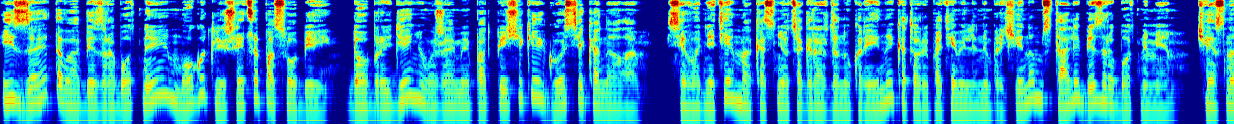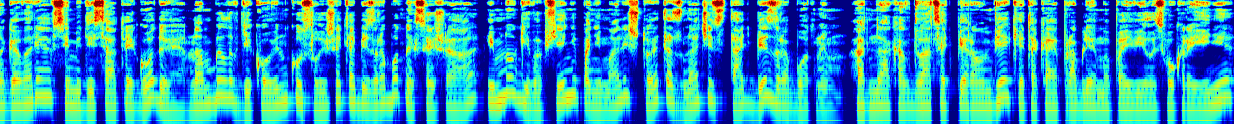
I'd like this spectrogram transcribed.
Из-за этого безработные могут лишиться пособий. Добрый день, уважаемые подписчики и гости канала. Сегодня тема коснется граждан Украины, которые по тем или иным причинам стали безработными. Честно говоря, в 70-е годы нам было в диковинку слышать о безработных США, и многие вообще не понимали, что это значит стать безработным. Однако в 21 веке такая проблема появилась в Украине,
